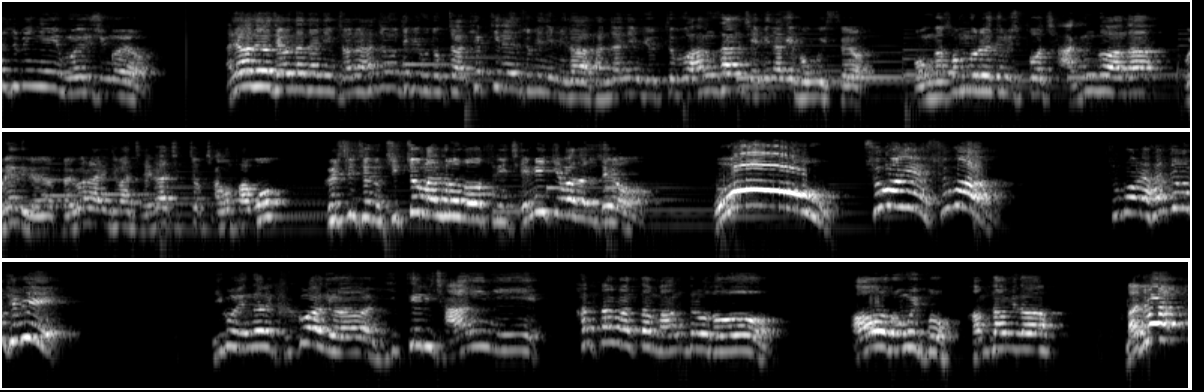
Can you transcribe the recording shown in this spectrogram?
앤 수빈님이 보내주신 거예요. 안녕하세요, 재원단장님. 저는 한정훈TV 구독자 캡틴 앤 수빈입니다. 단장님 유튜브 항상 재미나게 보고 있어요. 뭔가 선물해드리고 싶어 작은 거 하나 보내드려요. 별건 아니지만 제가 직접 작업하고 글씨체도 직접 만들어 넣었으니 재미있게 받아주세요. 오! 수건이에요, 수건! 수건의 한정훈TV! 이거 옛날에 그거 아니야. 이태리 장인이 한 땀 한 땀 만들어서 아 너무 이뻐. 감사합니다. 마지막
